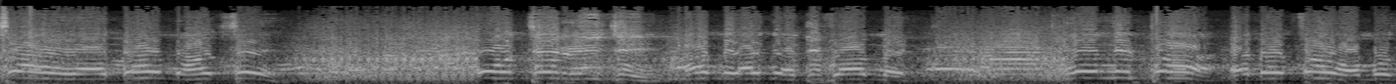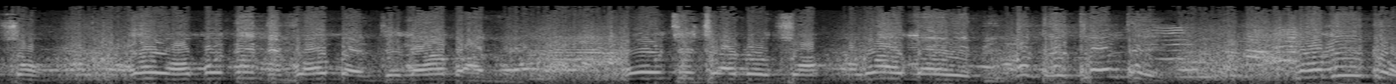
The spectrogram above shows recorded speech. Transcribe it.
Sẹ ẹ dán náà sè ó ti rìjì àmì ẹ̀yẹ development. Ní nípa ẹ̀bẹ̀ fáwọn mu so ẹ wọ́n mu ní development náà bàbí ó jíjẹ ní so wọ́n mọ̀ ẹ̀bi. ọ̀tẹ̀ twenty na ní ìdò.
